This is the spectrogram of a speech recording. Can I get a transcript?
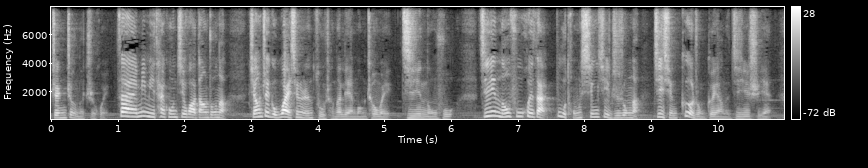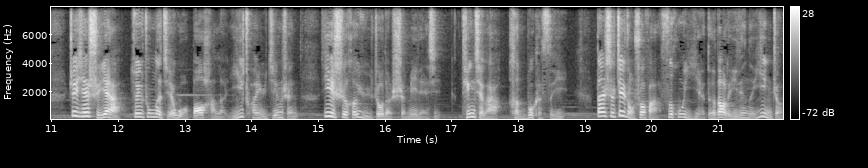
真正的智慧。在秘密太空计划当中呢，将这个外星人组成的联盟称为基因农夫。基因农夫会在不同星系之中呢进行各种各样的基因实验，这些实验啊，最终的结果包含了遗传与精神、意识和宇宙的神秘联系。听起来啊很不可思议，但是这种说法似乎也得到了一定的印证。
